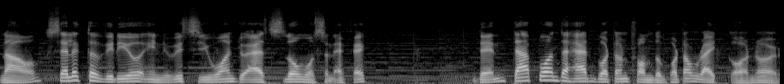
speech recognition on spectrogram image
Now, select the video in which you want to add slow motion effect. Then tap on the add button from the bottom right corner.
